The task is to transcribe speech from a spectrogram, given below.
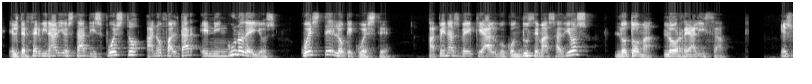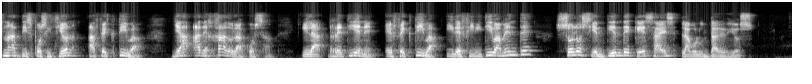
El tercer binario está dispuesto a no faltar en ninguno de ellos, cueste lo que cueste. Apenas ve que algo conduce más a Dios, lo toma, lo realiza. Es una disposición afectiva, ya ha dejado la cosa y la retiene efectiva y definitivamente solo si entiende que esa es la voluntad de Dios.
